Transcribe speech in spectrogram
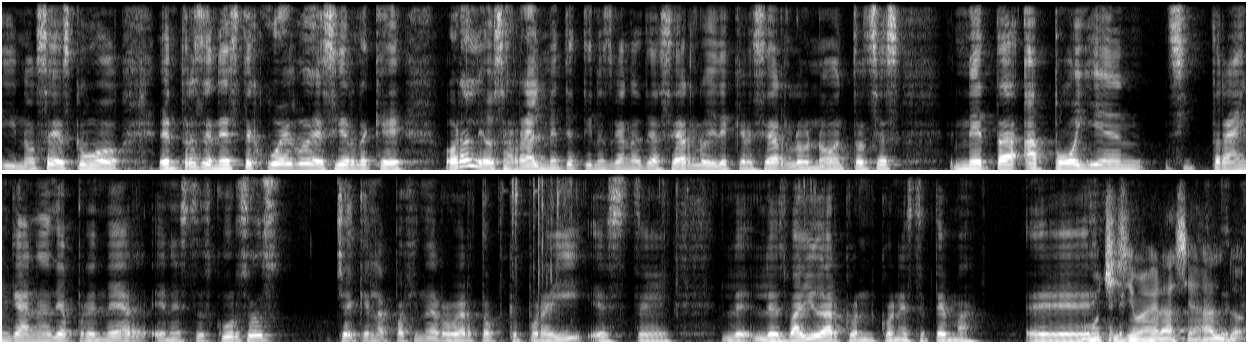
Y, no sé, es como entras en este juego de decir de que, órale, o sea, realmente tienes ganas de hacerlo y de crecerlo, ¿no? Entonces, neta, apoyen, si traen ganas de aprender en estos cursos, chequen la página de Roberto, que por ahí este, les va a ayudar con, este tema. Eh, Muchísimas gracias, Aldo.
